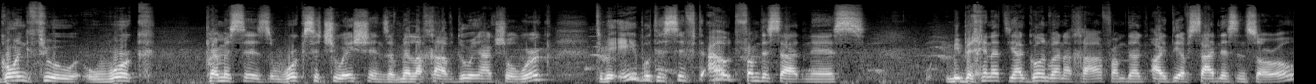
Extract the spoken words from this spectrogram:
going through work premises, work situations of melacha, of doing actual work, to be able to sift out from the sadness, yagon vanacha, from the idea of sadness and sorrow,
